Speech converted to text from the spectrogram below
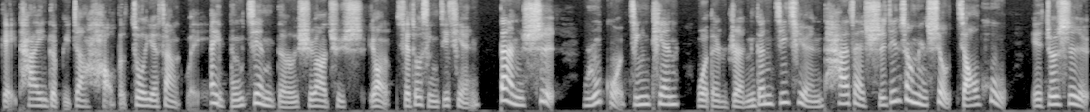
给它一个比较好的作业范围，那也，不见得需要去使用协作型机器人。但是如果今天我的人跟机器人，它在时间上面是有交互，也就是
